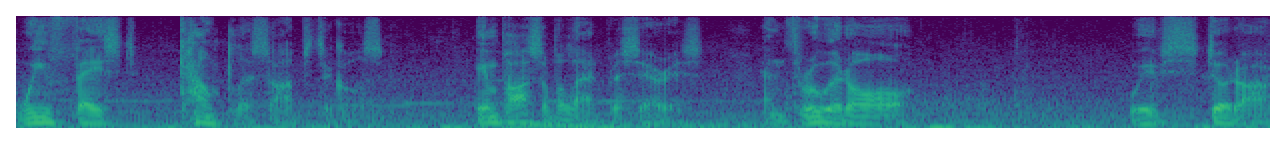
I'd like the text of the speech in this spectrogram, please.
We've faced countless obstacles, impossible adversaries, and through it all, we've stood our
